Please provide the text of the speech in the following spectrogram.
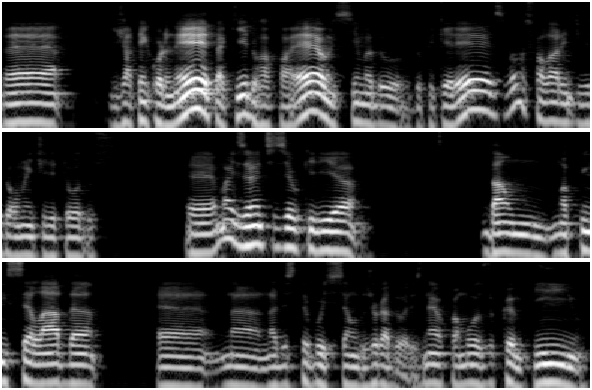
É, já tem corneta aqui do Rafael em cima do, do Piquerez. Vamos falar individualmente de todos é, mas antes eu queria dar um, uma pincelada é, na, na, distribuição dos jogadores, né? O famoso campinho.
